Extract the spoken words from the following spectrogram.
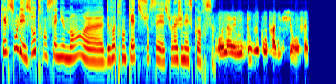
Quels sont les autres enseignements euh, de votre enquête sur, ces, sur la jeunesse corse? On a une double contradiction en fait.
